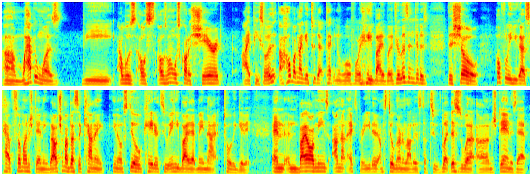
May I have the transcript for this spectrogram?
um, what happened was the I was I was I was on what's called a shared IP. So I hope I'm not getting too technical for anybody, but if you're listening to this this show, hopefully you guys have some understanding. But I'll try my best to kind of you know still cater to anybody that may not totally get it. And and by all means, I'm not an expert either. I'm still learning a lot of this stuff too. But this is what I, understand is that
